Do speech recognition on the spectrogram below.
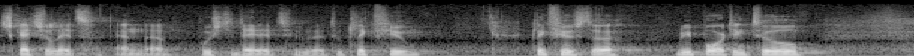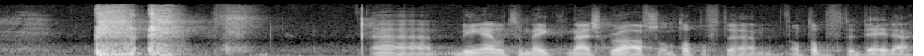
schedule it and uh, push the data to, uh, to QlikView. QlikView is the reporting tool. Uh, being able to make nice graphs on top of the, on top of the data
